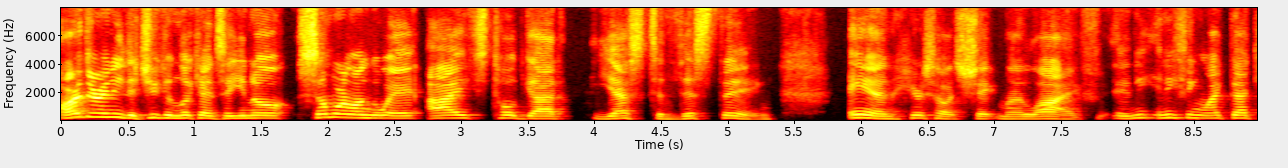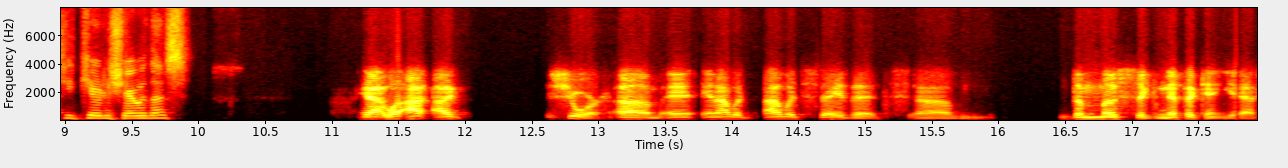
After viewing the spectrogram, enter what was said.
Are there any that you can look at and say, you know, somewhere along the way, I told God yes to this thing, and here's how it shaped my life? Any anything like that you'd care to share with us? Yeah, well, I, I sure, um, and, and, I would I would say that um, the most significant yes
